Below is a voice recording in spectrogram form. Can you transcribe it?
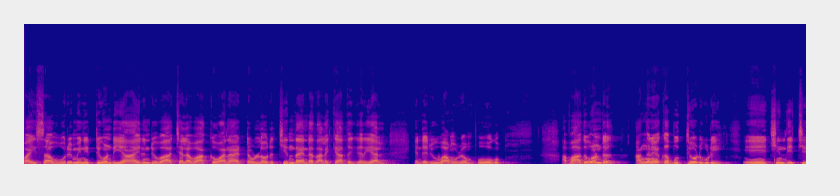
പൈസ ഒരു മിനിറ്റ് കൊണ്ട് ഈ ആയിരം രൂപ ചിലവാക്കുവാനായിട്ടുള്ള ഒരു ചിന്ത എന്റെ തലയ്ക്കകത്ത് കയറിയാൽ എന്റെ രൂപ മുഴുവൻ പോകും. അപ്പോൾ അതുകൊണ്ട് അങ്ങനെയൊക്കെ ബുദ്ധിയോടുകൂടി ഈ ചിന്തിച്ച്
